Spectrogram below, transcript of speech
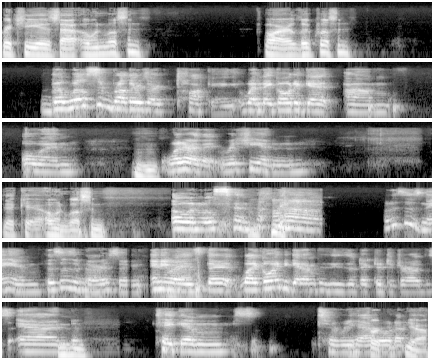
richie is uh, owen wilson? Or luke wilson? The wilson brothers are talking when they go to get um owen. Mm-hmm. what are they? Richie and Okay, Owen Wilson. Owen Wilson. um, what is his name? This is embarrassing. Anyways, they're like going to get him because he's addicted to drugs and mm-hmm. take him to rehab For, or whatever. Yeah.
